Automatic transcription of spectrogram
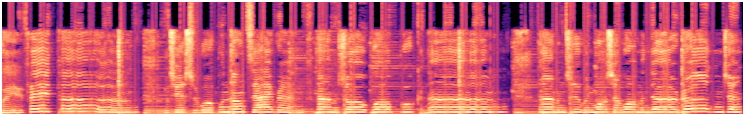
会沸腾。有些事我不能再忍，他们说我不可能，他们只会抹杀我们的认真。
